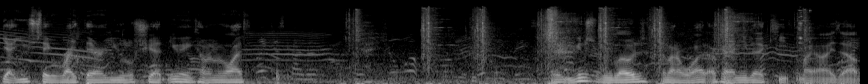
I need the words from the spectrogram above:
Yeah, you stay right there, you little shit. You ain't coming alive. Yeah, you can just reload no matter what. Okay, I need to keep my eyes out.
